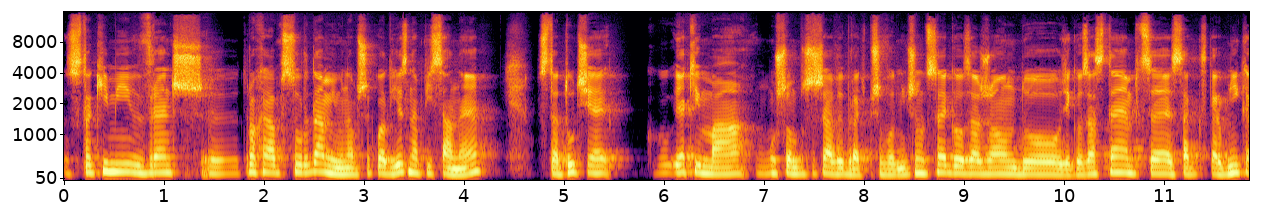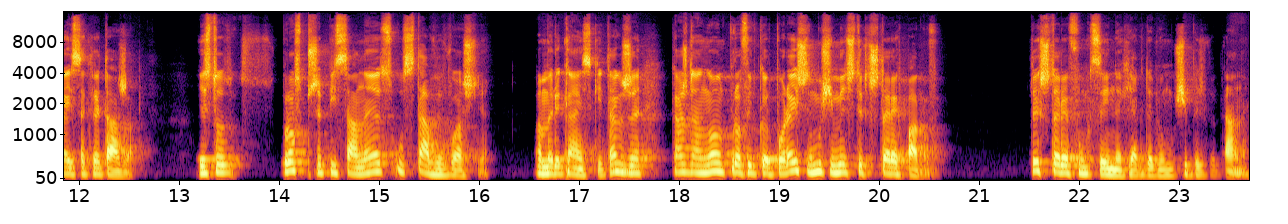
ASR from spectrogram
z takimi wręcz y, trochę absurdami. Na przykład jest napisane w statucie, jakie ma, muszą, trzeba wybrać przewodniczącego zarządu, jego zastępcę, skarbnika i sekretarza. Jest to wprost przepisane z ustawy właśnie amerykańskiej, tak, że każda non-profit corporation musi mieć tych czterech panów. Tych czterech funkcyjnych jak gdyby musi być wybrany.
